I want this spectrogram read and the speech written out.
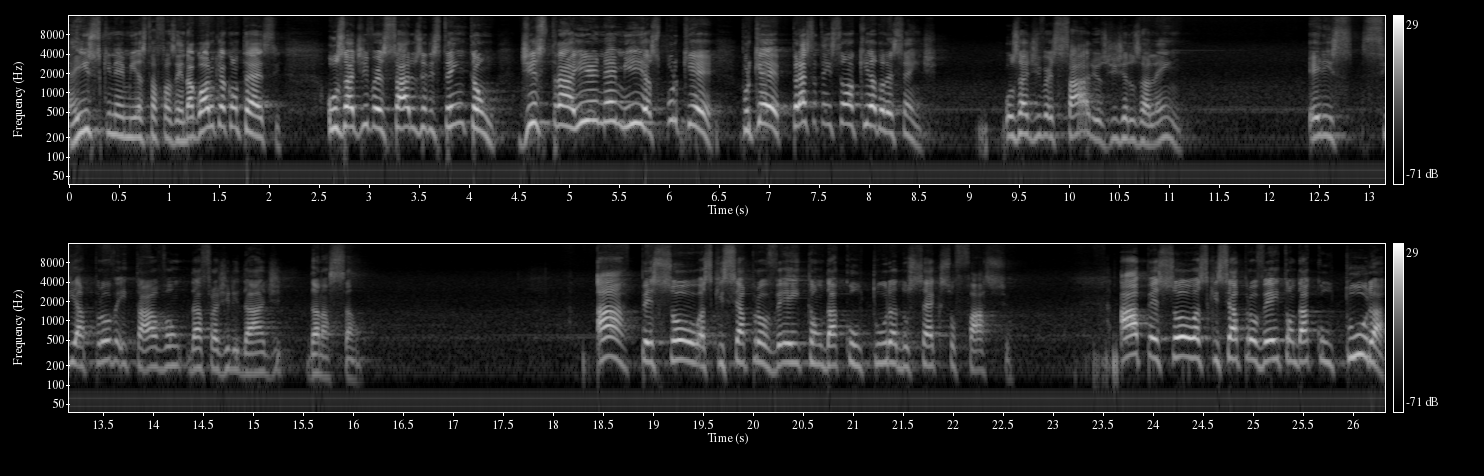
É isso que Neemias está fazendo. Agora o que acontece? Os adversários eles tentam distrair Neemias. Por quê? Porque presta atenção aqui, adolescente. Os adversários de Jerusalém eles se aproveitavam da fragilidade da nação. Há pessoas que se aproveitam da cultura do sexo fácil. Há pessoas que se aproveitam da cultura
